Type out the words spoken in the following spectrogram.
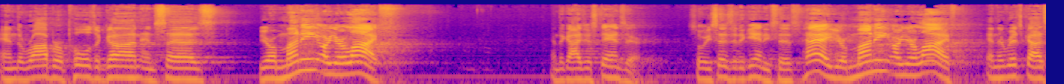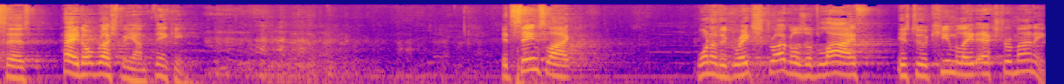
And the robber pulls a gun and says, Your money or your life? And the guy just stands there. So he says it again. He says, Hey, your money or your life? And the rich guy says, Hey, don't rush me, I'm thinking. it seems like one of the great struggles of life is to accumulate extra money.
